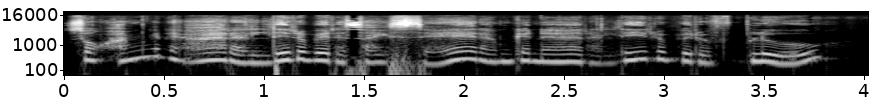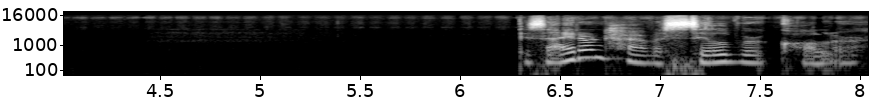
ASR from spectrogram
So I'm going to add a little bit, as I said, I'm going to add a little bit of blue because I don't have a silver color.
